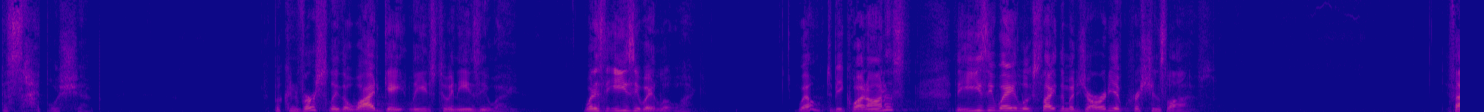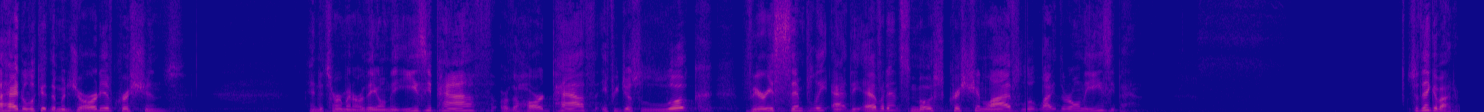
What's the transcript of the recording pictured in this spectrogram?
discipleship. But conversely, the wide gate leads to an easy way. What does the easy way look like? Well, to be quite honest, the easy way looks like the majority of Christians' lives. If I had to look at the majority of Christians and determine are they on the easy path or the hard path, if you just look very simply at the evidence, most Christian lives look like they're on the easy path. So think about it.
